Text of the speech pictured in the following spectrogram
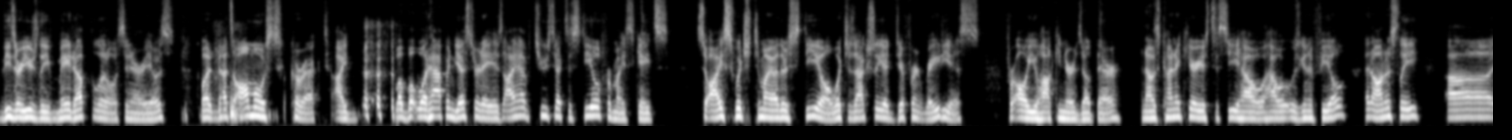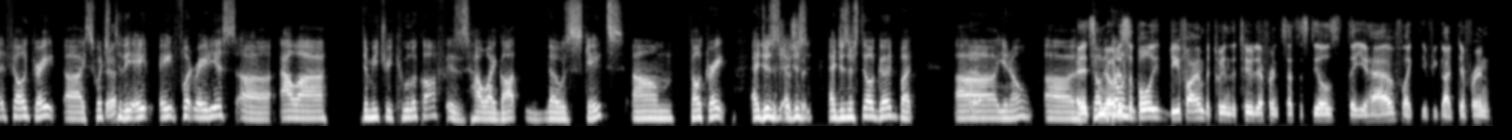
these are usually made up little scenarios but that's almost correct i but, but what happened yesterday is i have two sets of steel for my skates so i switched to my other steel which is actually a different radius for all you hockey nerds out there and i was kind of curious to see how how it was going to feel and honestly uh it felt great uh, i switched Yeah. to the eight eight foot radius uh a la Dmitry Kulikov is how I got those skates. Um, felt great. Edges, edges, edges are still good, but uh, you know, uh, And it's don't- don't- noticeable, do you find, between the two different sets of steels that you have? Like if you got different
